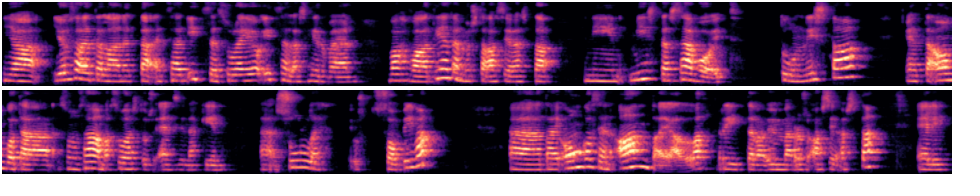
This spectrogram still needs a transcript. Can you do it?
Ja jos ajatellaan, että, että sä et itse, sulla ei ole itselläsi hirveän vahvaa tietämystä asiasta, niin mistä sä voit tunnistaa, että onko tämä sun saama suositus ensinnäkin sulle just sopiva, tai onko sen antajalla riittävä ymmärrys asiasta, eli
